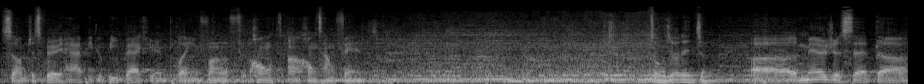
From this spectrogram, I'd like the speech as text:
So I'm just very happy to be back here and play in front of home, uh, hometown fans. 总教练讲，uh, the manager said uh,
